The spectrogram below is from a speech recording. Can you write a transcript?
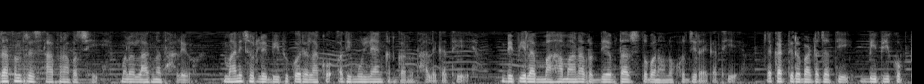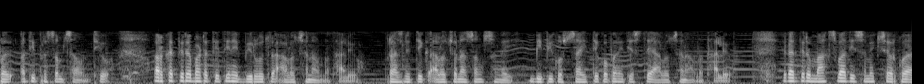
प्रजातन्त्र स्थापनापछि मलाई लाग्न थाल्यो मानिसहरूले बिपी कोरेलाको अधिमूल्याङ्कन गर्न थालेका थिए। बिपीलाई महामानव र देवता जस्तो बनाउन खोजिरहेका थिए। एकातिरबाट जति बिपीको अति प्रशंसा हुन्थ्यो अर्कातिरबाट त्यति नै विरोध र आलोचना हुन थाल्यो। राजनीतिक आलोचना सँगसँगै बिपीको साहित्यको पनि त्यस्तै आलोचना हुन थाल्यो। एकातिर मार्क्सवादी समीक्षकहरूका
